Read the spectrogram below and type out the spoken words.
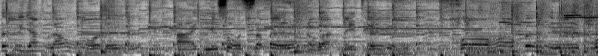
หรือยังเล่าเอออายโสดเสมอนว่าในเธอขอเบอร์โทร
